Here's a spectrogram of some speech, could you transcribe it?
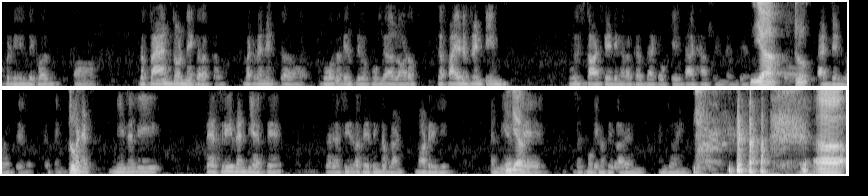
of a deal because uh, the fans don't make a ruckus. But when it uh, goes against Liverpool, there are a lot of there are five different teams who will start creating a ruckus that okay that happened and they, yeah, true. that didn't go in favor. I think. True. But it's majorly referees and the FA. The referees are facing the brunt, not really, and the Yeah. FA just smoking a cigar and enjoying. uh,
